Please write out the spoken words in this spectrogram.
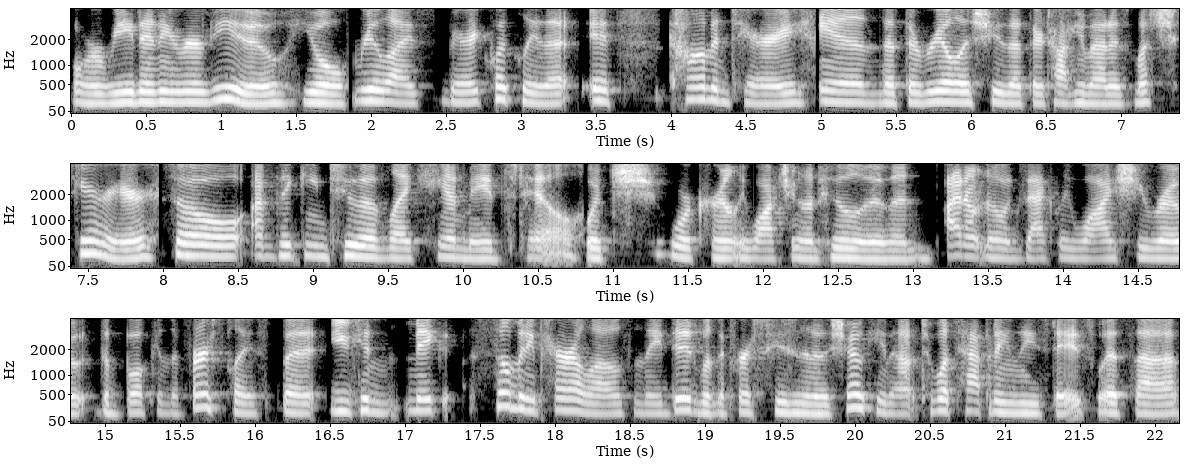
or read any review, you'll realize very quickly that it's commentary and that the real issue that they're talking about is much scarier. So I'm thinking too of like Handmaid's Tale, which we're currently watching on Hulu. And I don't know exactly why she wrote the book in the first place, but you can make so many parallels, and they did when the first season of the show came out, to what's happening these days with, uh,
